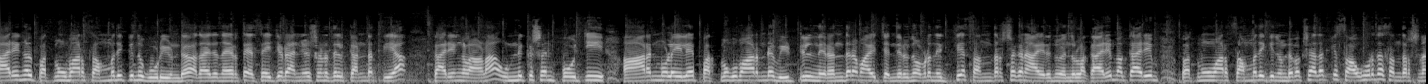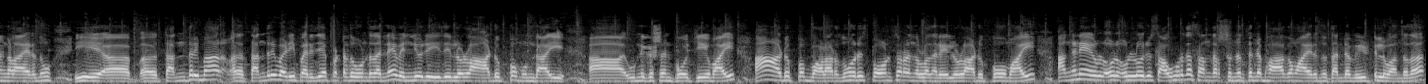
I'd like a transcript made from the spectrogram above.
കാര്യങ്ങൾ പത്മകുമാർ സമ്മതിക്കുന്നു കൂടിയുണ്ട്. അതായത് നേരത്തെ എസ് ഐ ടിയുടെ അന്വേഷണത്തിൽ കണ്ടെത്തിയ കാര്യങ്ങളാണ്. ഉണ്ണികൃഷ്ണൻ പോറ്റി ആറന്മുളയിലെ പത്മകുമാറിന്റെ വീട്ടിൽ നിരന്തരമായി ചെന്നിരുന്നു. അവിടെ നിത്യ സന്ദർശകനായിരുന്നു എന്നുള്ള കാര്യം. അക്കാര്യം പത്മകുമാർ സമ്മതിക്കുന്നുണ്ട്. പക്ഷെ അതൊക്കെ സൗഹൃദ സന്ദർശനങ്ങളായിരുന്നു. ഈ തന്ത്രിമാർ തന്ത്രി വഴി പരിചയപ്പെട്ടതുകൊണ്ട് തന്നെ വലിയൊരു രീതിയിലുള്ള അടുപ്പമുണ്ടായി ഉണ്ണികൃഷ്ണൻ പോറ്റിയുമായി. ആ അടുപ്പം വളർന്നു. ഒരു സ്പോൺസർ എന്നുള്ള നിലയിലുള്ള അടുപ്പവുമായി. അങ്ങനെ ഉള്ള- ഒരു സൗഹൃദ സന്ദർശനത്തിന്റെ ഭാഗമായിരുന്നു തന്റെ വീട്ടിൽ വന്നത്.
